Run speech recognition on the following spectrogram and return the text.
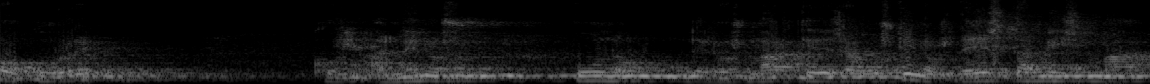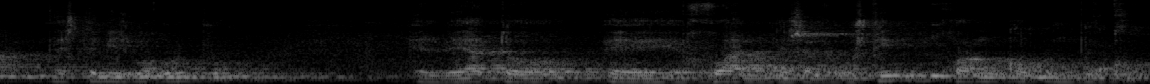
ocurre con al menos uno de los mártires agustinos de, esta misma, este mismo grupo, el beato eh, Juan de San Agustín, Juan Cocumbuco.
